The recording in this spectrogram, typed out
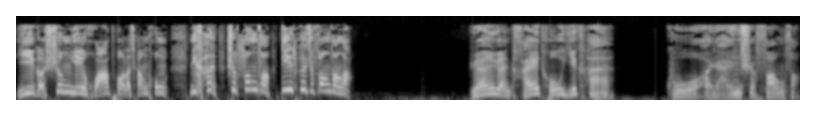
一个声音划破了长空：“你看，是芳芳，的确是芳芳啊！”圆圆抬头一看，果然是芳芳，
